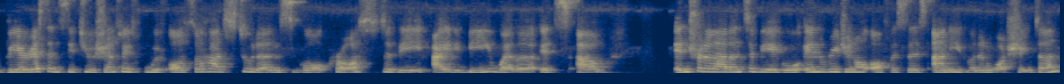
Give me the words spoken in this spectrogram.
various institutions. We've, we've also had students go across to the IDB, whether it's um, in Trinidad and Tobago, in regional offices, and even in Washington.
